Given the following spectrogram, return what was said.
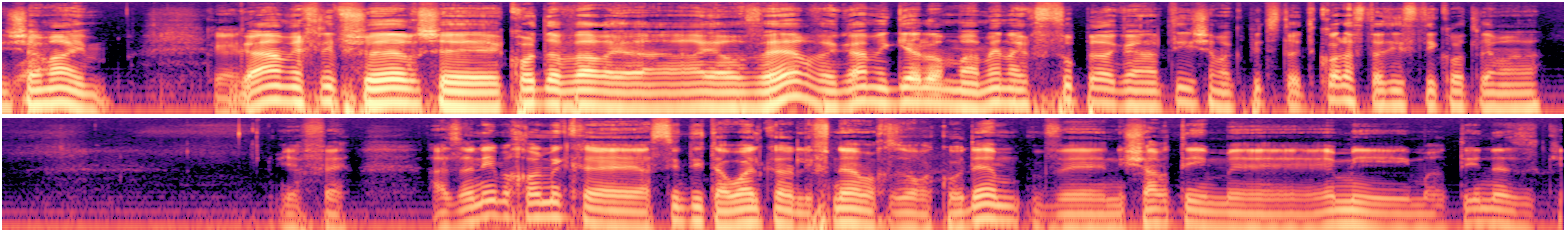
משמיים. כן. גם החליף שוער שכל דבר היה, היה עוזר, וגם הגיע לו מאמן סופר הגנתי שמקפיץ לו את כל הסטטיסטיקות למעלה. יפה. אז אני בכל מקרה עשיתי את ה wild card לפני המחזור הקודם, ונשארתי עם אה, אמי מרטינז כ...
